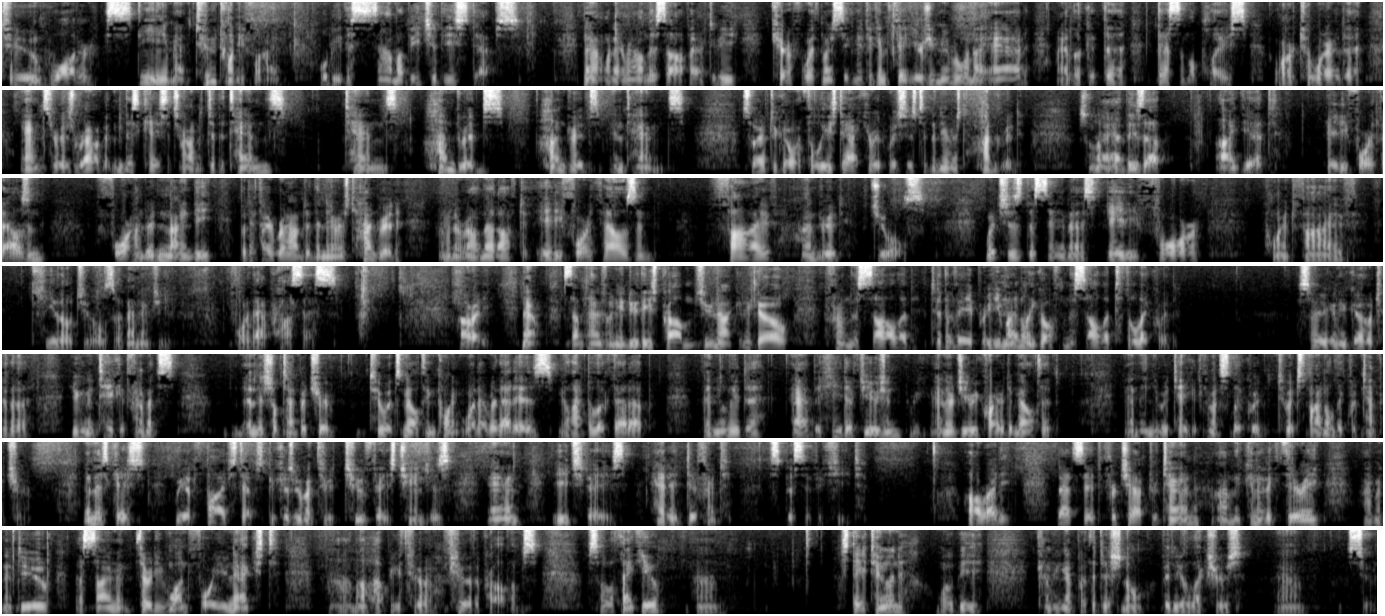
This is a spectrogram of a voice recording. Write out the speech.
to water steam at 225 will be the sum of each of these steps. Now, when I round this off, I have to be careful with my significant figures. Remember when I add, I look at the decimal place or to where the answer is rounded. In this case, it's rounded to the tens, tens, hundreds, hundreds, and tens. So I have to go with the least accurate, which is to the nearest hundred. So when I add these up, I get 84,490, but if I round to the nearest hundred, I'm going to round that off to 84,500 joules, which is the same as 84.5 kilojoules of energy for that process. Alrighty, now sometimes when you do these problems, you're not going to go from the solid to the vapor. You might only go from the solid to the liquid. So you're going to go to the, you're going to take it from its initial temperature to its melting point, whatever that is. You'll have to look that up. Then you'll need to add the heat of fusion, energy required to melt it, and then you would take it from its liquid to its final liquid temperature. In this case, we had five steps because we went through two phase changes, and each phase had a different specific heat. Alrighty, that's it for Chapter 10 on the kinetic theory. I'm going to do assignment 31 for you next. Um, I'll help you through a few of the problems. So thank you. Um, stay tuned. We'll be coming up with additional video lectures um, soon.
